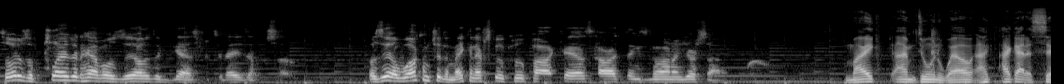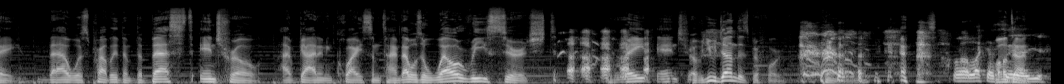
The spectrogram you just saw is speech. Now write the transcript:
So it is a pleasure to have Ozeal as a guest for today's episode. Ozeal, welcome to the Making After School Cool podcast. How are things going on your side of the world? Mike, I'm doing well. I, I got to say, that was probably the, the best intro I've gotten in quite some time. That was a well researched, great intro. You've done this before. well, like I well said, you,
